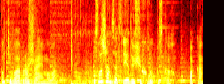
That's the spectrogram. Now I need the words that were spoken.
пусть и воображаемого. Услышимся в следующих выпусках. Пока.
